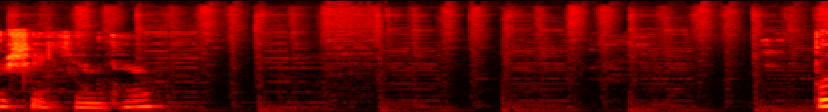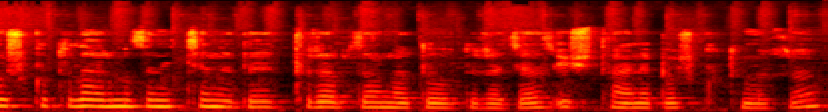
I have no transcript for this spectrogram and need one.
Bu şekilde. Boş kutularımızın içine de trabzanla dolduracağız. 3 tane boş kutumuzu.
